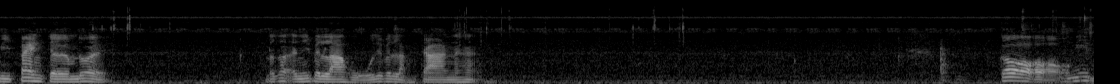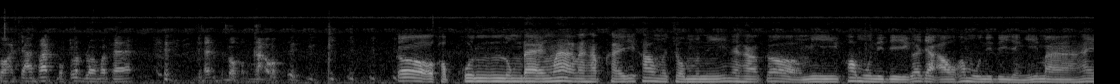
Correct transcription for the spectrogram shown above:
มีแป้งเจิมด้วย แล้วก็อันนี้เป็นลาหูที่เป็นหลังจานนะฮะ ก็ ตรงนี้บอกอาจารย์พัดบอกรับรองมาแท้อาจารย์บอกเก่าก็ขอบคุณลุงแดงมากนะครับ ใครที่เข้ามาชมวันนี้นะครับ ก็มีข้อมูลดีๆ ก็จะเอาข้อมูลดีๆอย่างนี้มาให้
